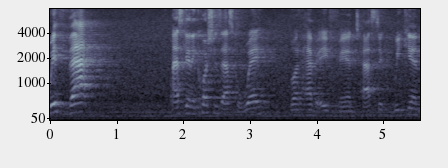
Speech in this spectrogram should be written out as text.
with that, ask any questions, ask away. but have a fantastic weekend.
